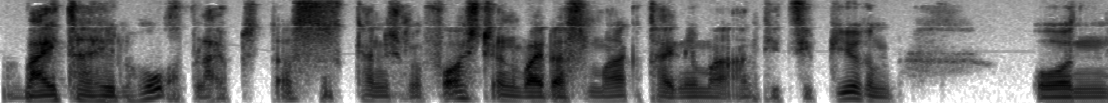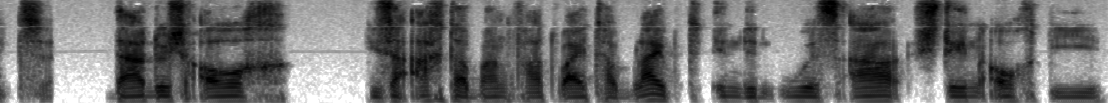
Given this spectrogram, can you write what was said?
weiterhin hoch bleibt. Das kann ich mir vorstellen, weil das Marktteilnehmer antizipieren und dadurch auch diese Achterbahnfahrt weiter bleibt. In den USA stehen auch die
